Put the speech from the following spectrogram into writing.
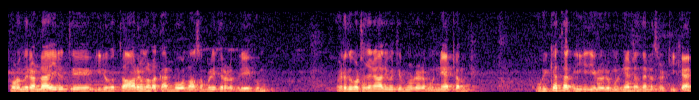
തുടർന്ന് രണ്ടായിരത്തി ഇരുപത്തി ആറിൽ നടക്കാൻ പോകുന്ന അസംബ്ലി തെരഞ്ഞെടുപ്പിലേക്കും ഇടതുപക്ഷ ജനാധിപത്യ മുന്നേറ്റം കുറിക്കത്തക്ക രീതിയിൽ ഒരു മുന്നേറ്റം തന്നെ സൃഷ്ടിക്കാൻ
